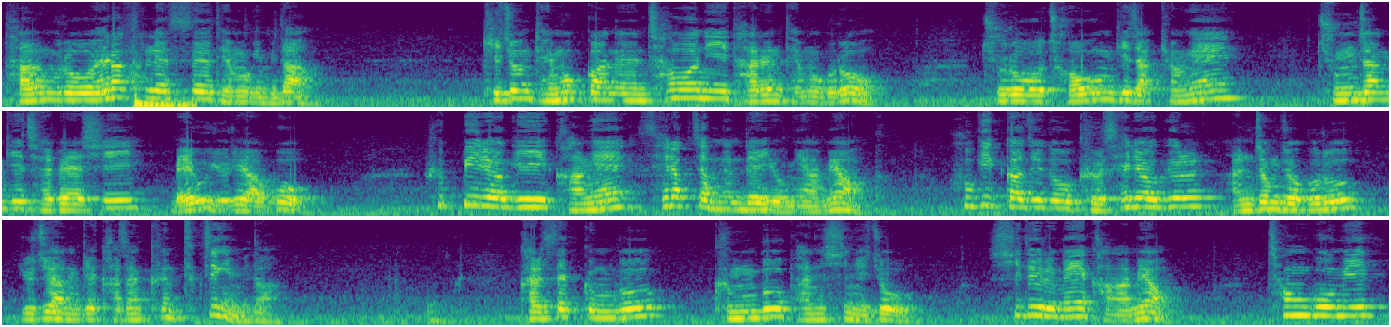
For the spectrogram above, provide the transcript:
다음으로 헤라클레스 대목입니다. 기존 대목과는 차원이 다른 대목으로 주로 저온기 작형에 중장기 재배 시 매우 유리하고 흡비력이 강해 세력 잡는 데 용이하며 후기까지도 그 세력을 안정적으로 유지하는 게 가장 큰 특징입니다. 갈색 금부, 금부 반신이조, 시드름에 강하며 청고 및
